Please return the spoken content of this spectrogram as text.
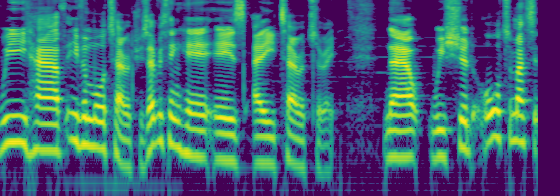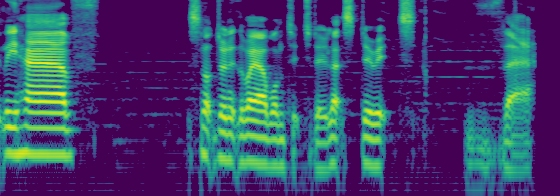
we have even more territories. Everything here is a territory. Now, we should automatically have... It's not doing it the way I want it to do. Let's do it there.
